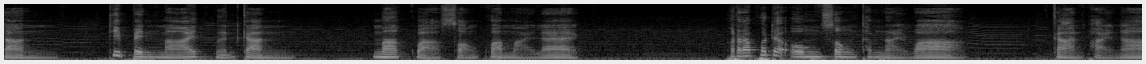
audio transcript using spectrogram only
จันทร์ที่เป็นไม้เหมือนกัน มากกว่าสองความหมายแรก พระพุทธองค์ทรงทำนายว่า การภายหน้า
